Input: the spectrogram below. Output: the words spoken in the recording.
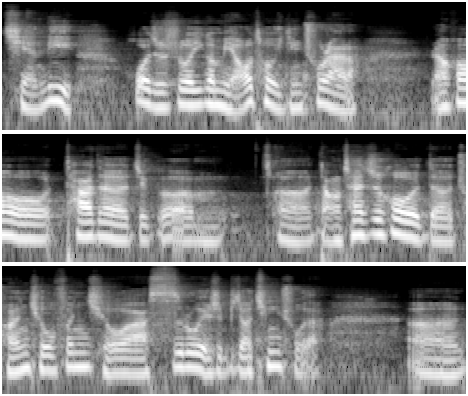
潜力，或者说一个苗头已经出来了。然后他的这个。呃，挡拆之后的传球、分球啊，思路也是比较清楚的。嗯，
